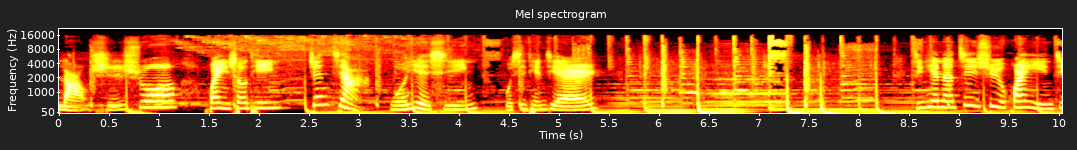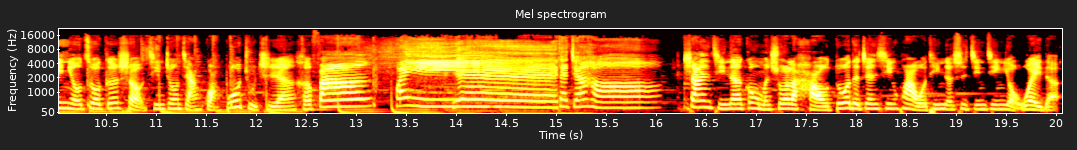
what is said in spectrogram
老实说，欢迎收听《真假我也行》，我是田姐儿。今天呢，继续欢迎金牛座歌手、金钟奖广播主持人何方，欢迎耶！大家好。上一集呢，跟我们说了好多的真心话，我听的是津津有味的。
